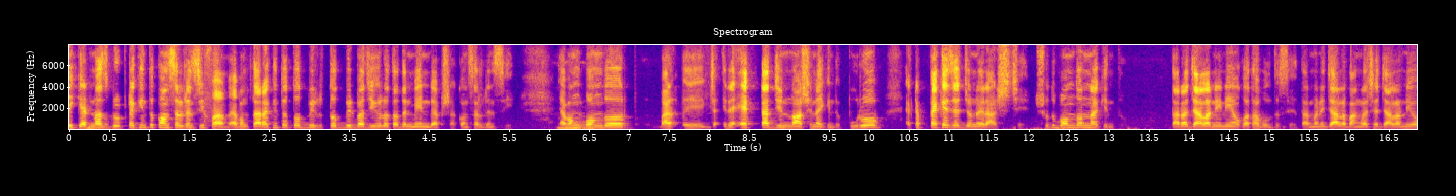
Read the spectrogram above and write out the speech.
এই ক্যাডমাস গ্রুপটা কিন্তু কনসালটেন্সি ফার্ম এবং তারা কিন্তু তদবির তদবিরবাজি হলো তাদের মেইন ব্যবসা কনসালটেন্সি এবং বন্দর এটা একটার জন্য আসে নাই কিন্তু পুরো একটা প্যাকেজের জন্য এরা আসছে। শুধু বন্দর না কিন্তু। তারা জ্বালানি নিয়েও কথা বলতেছে। তার মানে জ্বালা বাংলাদেশের জ্বালানিও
